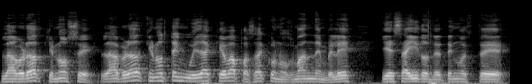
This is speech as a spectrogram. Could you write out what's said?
la verdad que no sé. La verdad que no tengo idea qué va a pasar con Osman Dembélé. Y es ahí donde tengo este,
